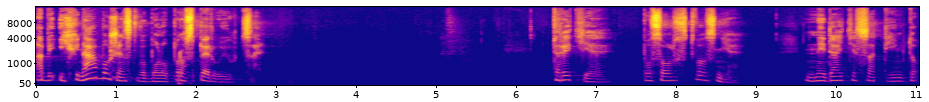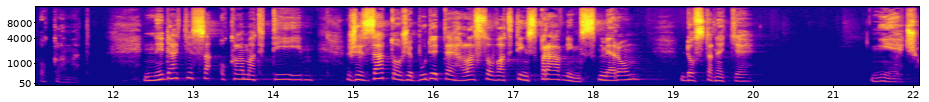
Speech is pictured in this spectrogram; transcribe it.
aby ich náboženstvo bolo prosperujúce. Tretie posolstvo znie, nedajte sa týmto oklamať. Nedajte sa oklamať tým, že za to, že budete hlasovať tým správnym smerom, dostanete niečo.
